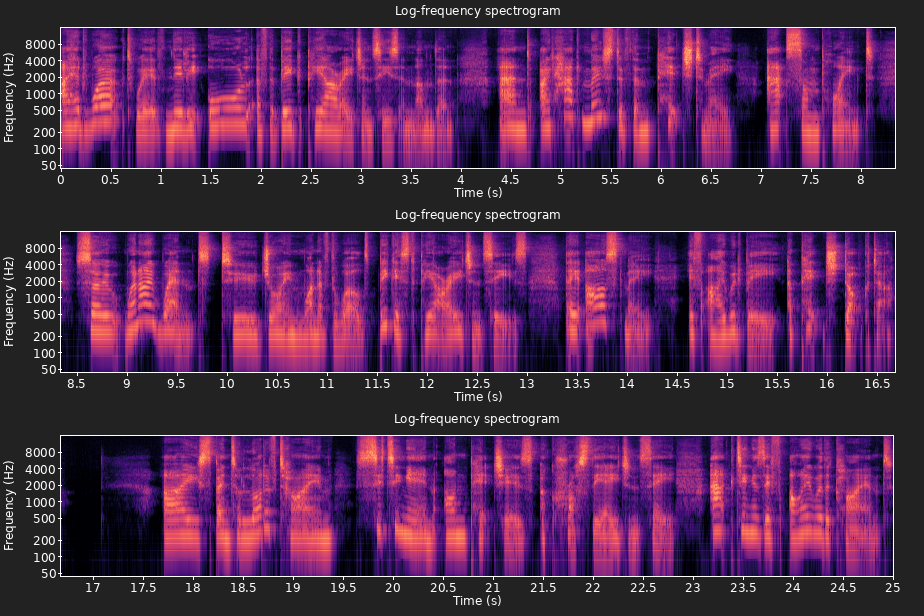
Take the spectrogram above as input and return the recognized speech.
I had worked with nearly all of the big PR agencies in London, and I'd had most of them pitch to me at some point. So when I went to join one of the world's biggest PR agencies, they asked me if I would be a pitch doctor. I spent a lot of time sitting in on pitches across the agency, acting as if I were the client,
